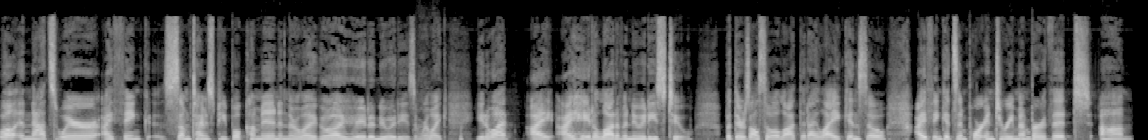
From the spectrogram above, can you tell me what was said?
Well, and that's where I think sometimes people come in and they're like, "Oh, I hate annuities," and we're like, "You know what? I, I hate a lot of annuities too, but there's also a lot that I like. And so I think it's important to remember that um,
